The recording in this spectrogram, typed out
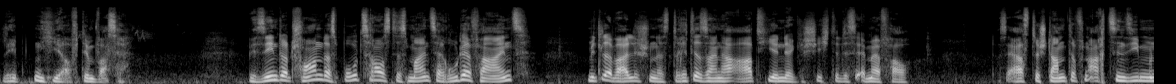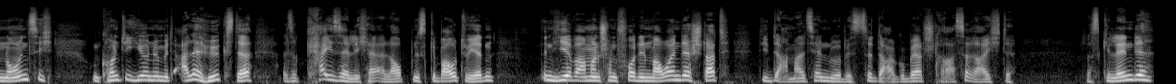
lebten hier auf dem Wasser. Wir sehen dort vorne das Bootshaus des Mainzer Rudervereins, mittlerweile schon das dritte seiner Art hier in der Geschichte des MRV. Das erste stammte von 1897 und konnte hier nur mit allerhöchster, also kaiserlicher Erlaubnis gebaut werden, denn hier war man schon vor den Mauern der Stadt, die damals ja nur bis zur Dagobertstraße reichte. Das Gelände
